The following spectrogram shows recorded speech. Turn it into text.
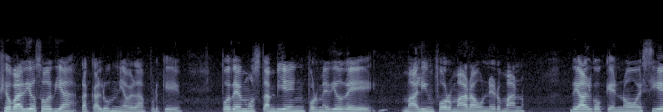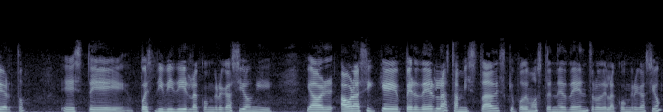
Jehová Dios odia la calumnia, ¿verdad? Porque podemos también por medio de malinformar a un hermano de algo que no es cierto, este, pues dividir la congregación y y ahora, sí que perder las amistades que podemos tener dentro de la congregación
